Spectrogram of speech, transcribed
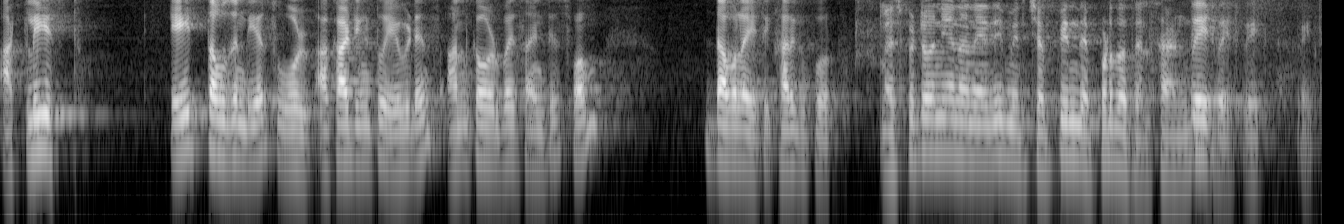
at least eight thousand years old according to evidence uncovered by scientist from double IT Kharagpur Mesopotamian అనేది మీరు చెప్పింది ఎప్పుడుదో తెలుసా అండి? వెయిట్ వెయిట్ వెయిట్ వెయిట్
